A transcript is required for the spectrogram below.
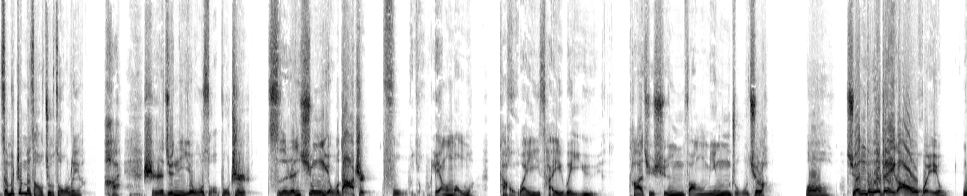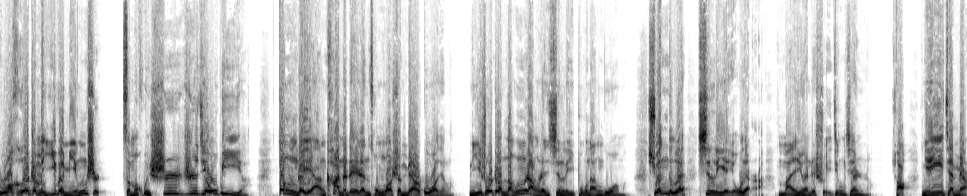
怎么这么早就走了呀？嗨，使君你有所不知，此人胸有大志，腹有良谋啊！他怀才未育，他去寻访明主去了。哦，玄德这个懊悔哟。”我和这么一位名士怎么会失之交臂呀？瞪着眼看着这人从我身边过去了，你说这能让人心里不难过吗？玄德呀，心里也有点啊埋怨这水镜先生。好，您一见面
